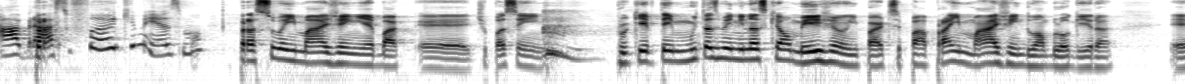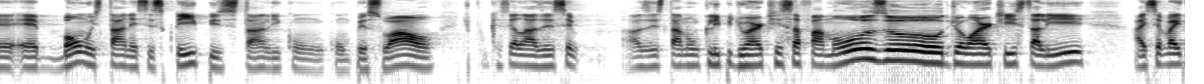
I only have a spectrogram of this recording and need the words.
abraço funk mesmo. Pra sua imagem é, é, tipo assim, porque tem muitas meninas que almejam em participar pra imagem de uma blogueira. É, é bom estar nesses clipes, estar ali com, com o pessoal. Tipo, porque, sei lá, às vezes você às vezes tá num clipe de um artista famoso ou de um artista ali. Aí você vai,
